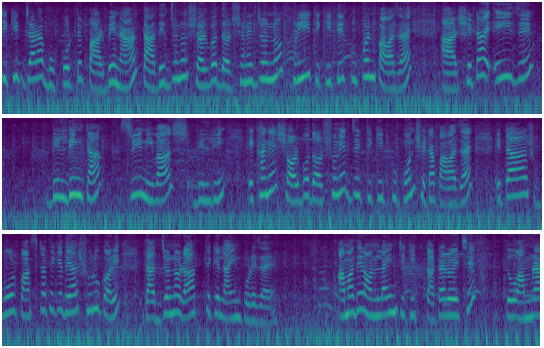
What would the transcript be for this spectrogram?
ticket যারা বুক করতে পারবে না, তাদের জন্য সর্ব দর্শনের জন্য ফ্রি টিকিটের কুপন পাওয়া যায়। আর সেটা এই যে বিল্ডিংটা, শ্রীনিবাস বিল্ডিং, এখানে সর্বদর্শনের যে টিকিট কুপন সেটা পাওয়া যায়। এটা ভোর পাঁচটা থেকে দেয়া শুরু করে, তার জন্য রাত থেকে লাইন পড়ে যায়। আমাদের অনলাইন টিকিট কাটা রয়েছে। তো আমরা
